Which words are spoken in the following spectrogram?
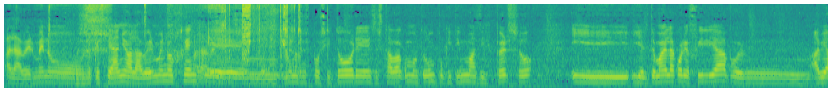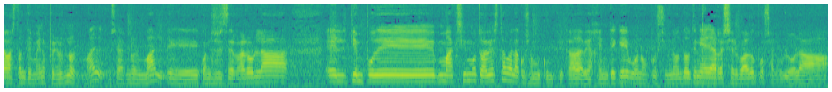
al haber menos... Pues eso, que este año al haber menos gente, mm, menos expositores, estaba como todo un poquitín más disperso. Y, y el tema de la acuariofilia, pues mm, había bastante menos, pero es normal, o sea, es normal. Eh, cuando se cerraron la, el tiempo de máximo todavía estaba la cosa muy complicada. Había gente que, bueno, pues si no lo tenía ya reservado, pues anuló la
